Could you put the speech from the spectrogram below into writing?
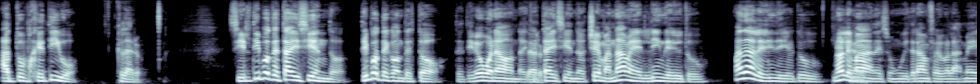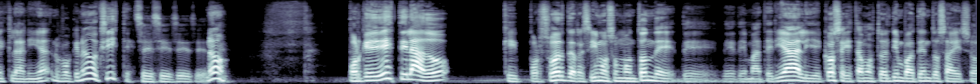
a tu objetivo. Claro. Si el tipo te está diciendo, el tipo te contestó, te tiró buena onda y te está diciendo, che, mandame el link de YouTube Mándale el link de YouTube. No le mandes un WeTransfer con las mezclas ni nada, porque no existe. Sí, sí, sí. sí no. Porque de este lado, que por suerte recibimos un montón de, material y de cosas y estamos todo el tiempo atentos a eso.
